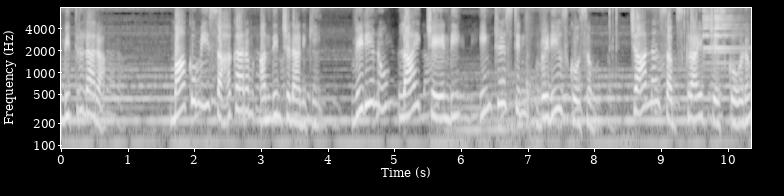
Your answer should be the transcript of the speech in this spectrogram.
మిత్రులారా మాకు మీ సహకారం అందించడానికి వీడియోను లైక్ చేయండి ఇంట్రెస్టింగ్ వీడియోస్ కోసం ఛానల్ సబ్స్క్రైబ్ చేసుకోవడం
